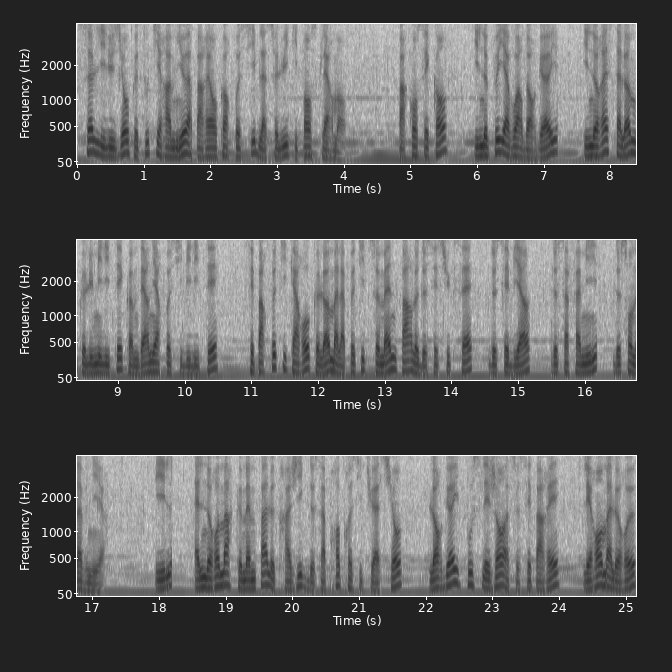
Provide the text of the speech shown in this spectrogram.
seule l'illusion que tout ira mieux apparaît encore possible à celui qui pense clairement. Par conséquent, il ne peut y avoir d'orgueil, il ne reste à l'homme que l'humilité comme dernière possibilité, c'est par petits carreaux que l'homme à la petite semaine parle de ses succès, de ses biens, de sa famille, de son avenir. Il, elle ne remarque même pas le tragique de sa propre situation, l'orgueil pousse les gens à se séparer, les rend malheureux,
